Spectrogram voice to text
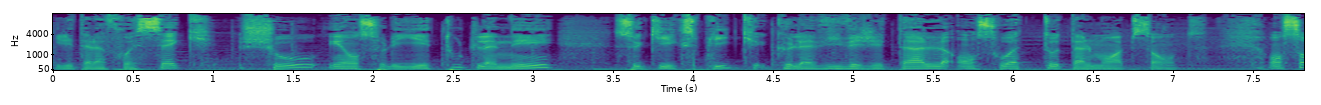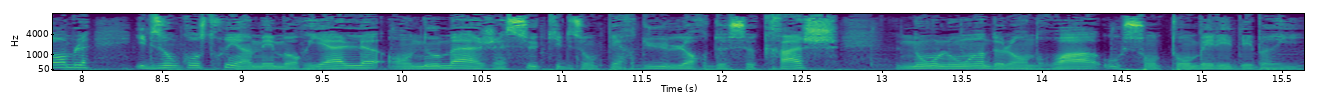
Il est à la fois sec, chaud et ensoleillé toute l'année, ce qui explique que la vie végétale en soit totalement absente. Ensemble, ils ont construit un mémorial en hommage à ceux qu'ils ont perdus lors de ce crash, non loin de l'endroit où sont tombés les débris.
